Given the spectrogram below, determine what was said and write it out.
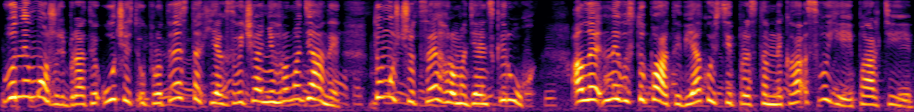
Вони можуть брати участь у протестах як звичайні громадяни, тому що це громадянський рух, але не виступати в якості представника своєї партії.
